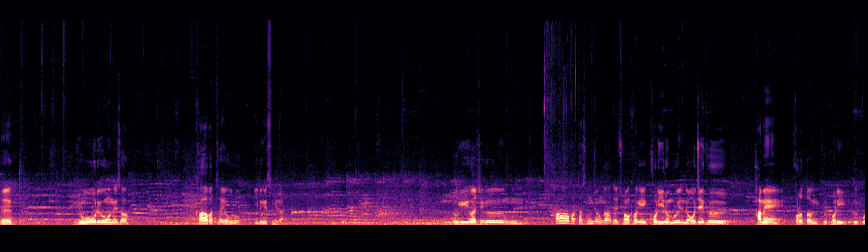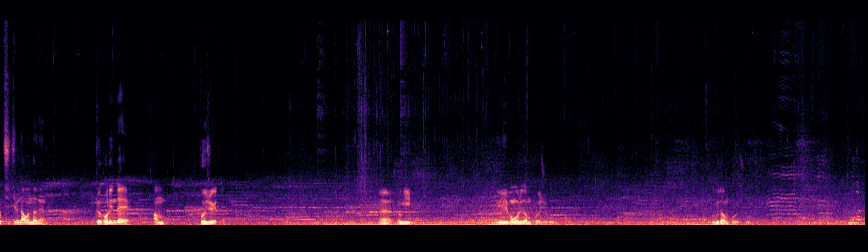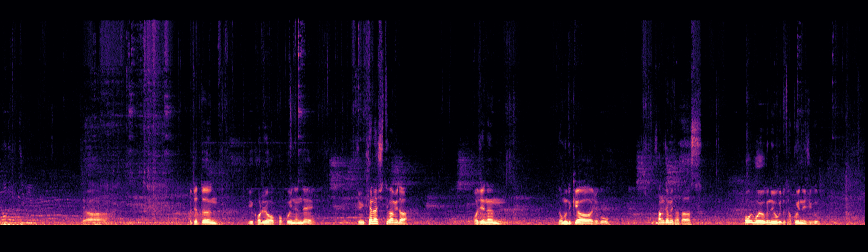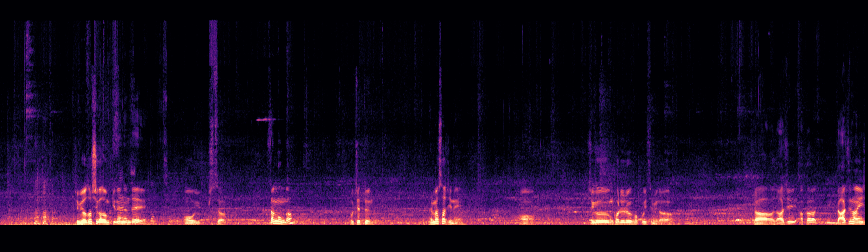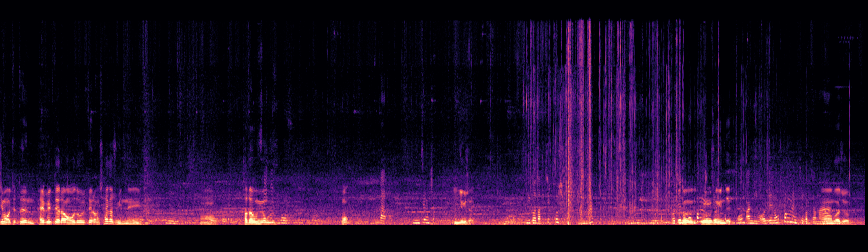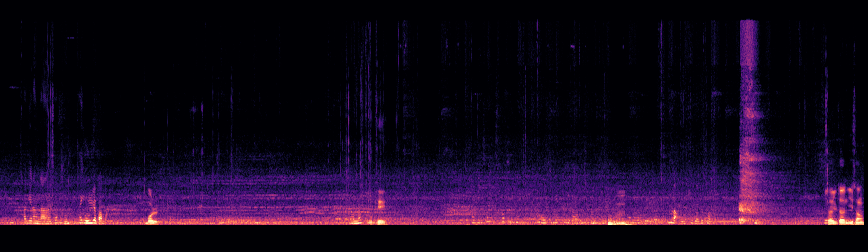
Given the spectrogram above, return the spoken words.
네. 여기 오리공원에서 카와바타 역으로 이동했습니다. 여기가 지금 카와바타 성전가? 네, 정확하게 거리 이름 모르겠는데 어제 그 밤에 걸었던 그 거리, 그 꼬치집 나온다는 그 거리인데 한번 보여줘야겠다. 네, 여기 일본 거리도 한번 보여주고 여기도 한번 보여주고. 야. 어쨌든 이 거리를 걷- 걷고 있는데 지금 캐나시티 갑니다. 어제는 너무 늦게 와가지고 상점이 다 닫았어. 어 뭐야 근데 여기도 닫고 있네 지금. 지금 6시가 넘긴 했는데 어 비싸. 싼 건가? 어쨌든. 발 마사지네 어 지금 거리를 걷고 있습니다 야 낮이 아까 낮은 아니지만 어쨌든 밝을 때랑 어두울 때랑 차이가 좀 있네 어 가다 보면 우리 어 나가. 인증샷. 인증샷 이거 나 찍고 싶어. 잠깐만. 어제는 이건 호빵맨 동영상인데? 찍었- 어, 아니 어제는 호빵맨 찍었잖아. 어 맞아 자기랑 나는 사진. 자기 올려봐봐. 뭘 잠깐만. 오케이. 음. 자 일단 이상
